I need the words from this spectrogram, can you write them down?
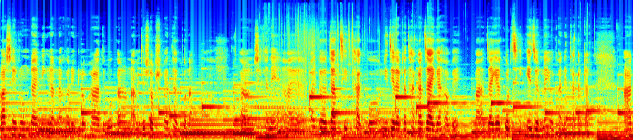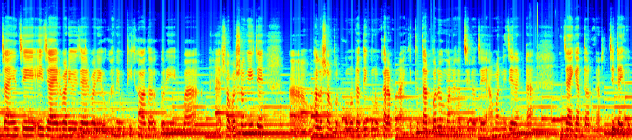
পাশের রুম ডাইনিং রান্নাঘর এগুলো ভাড়া দেবো, কারণ আমি তো সবসময় থাকব না। কারণ সেখানে হয়তো যাচ্ছি, থাকব, নিজের একটা থাকার জায়গা হবে বা জায়গা করছি এই জন্যই ওখানে থাকাটা। আর চাই যে এই জায়ের বাড়ি, ওই জায়ের বাড়ি, ওখানে উঠি খাওয়া দাওয়া করি বা সবার সঙ্গেই যে ভালো সম্পর্ক, কোনোটাতেই কোনো খারাপ না। কিন্তু তারপরেও মনে হচ্ছিল যে, আমার নিজের একটা জায়গার দরকার, যেটাই হোক।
